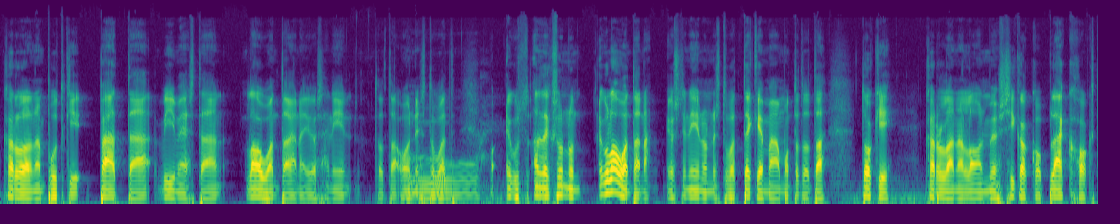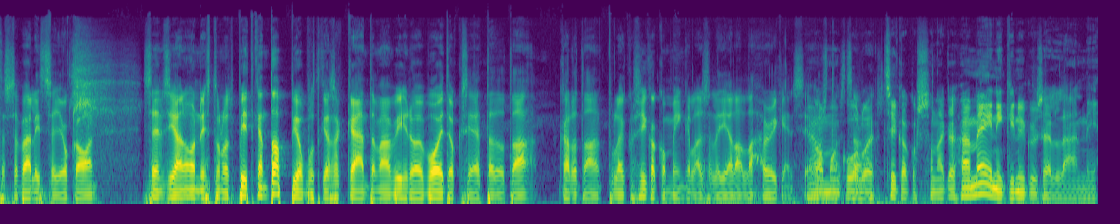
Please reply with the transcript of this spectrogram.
Karolainen putki päättää viimeistään lauantaina, jos he niin tota, onnistuvat. Uh. Eiku, anteeksi, sunnun, eiku, lauantaina, jos he niin onnistuvat tekemään, mutta tota, toki Carolinalla on myös Chicago Blackhawks tässä välissä, joka on sen sijaan onnistunut pitkän tappioputkensa kääntämään vihdoin voitoksi, että tota, katsotaan, tuleeko Chicago minkälaisella jalalla Hurricanesia. Joo, mä oon kuullut, että Chicagossa on aika hyvä meininki nykyisellään, niin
